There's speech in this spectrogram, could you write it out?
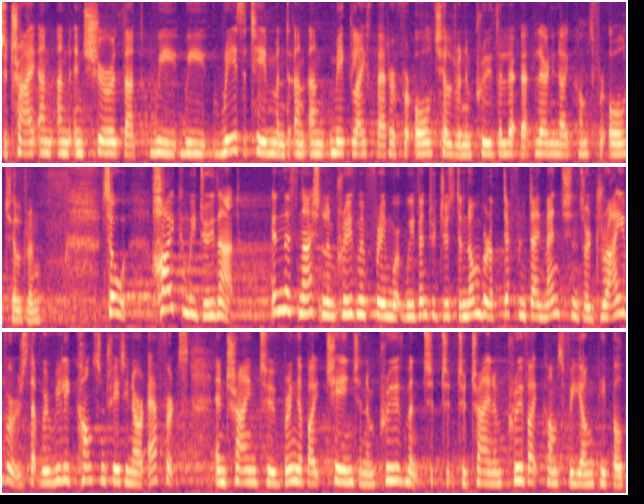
to try and, and ensure that we, we raise attainment and, and make life better for all children, improve the le learning outcomes for all children. So how can we do that? In this national improvement framework, we've introduced a number of different dimensions or drivers that we're really concentrating our efforts in trying to bring about change and improvement to, to, to try and improve outcomes for young people.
